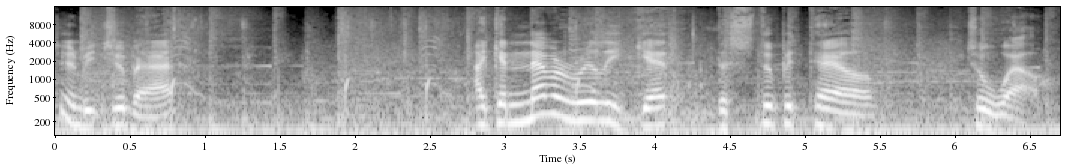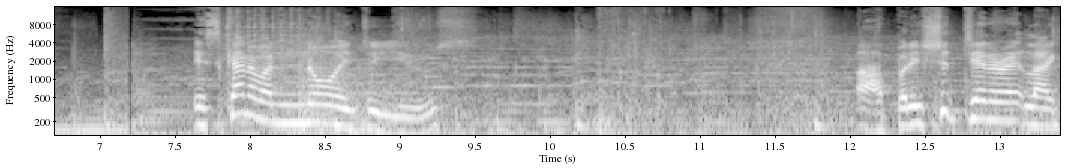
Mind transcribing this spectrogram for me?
shouldn't be too bad. I can never really get the stupid tail too well. It's kind of annoying to use. Uh, but it should generate like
